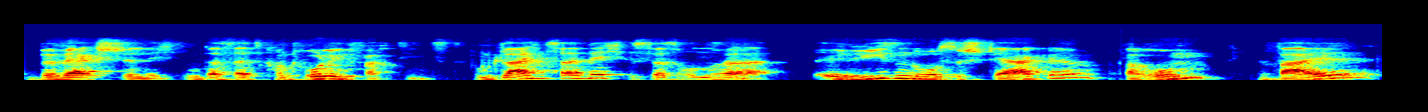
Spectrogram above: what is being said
bewerkstelligt und das als Controlling-Fachdienst. Und gleichzeitig ist das unsere riesengroße Stärke. Warum? Weil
